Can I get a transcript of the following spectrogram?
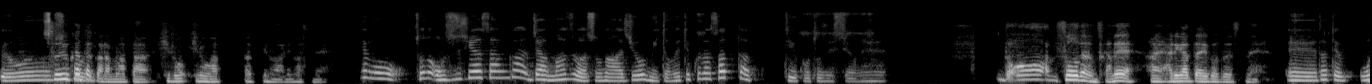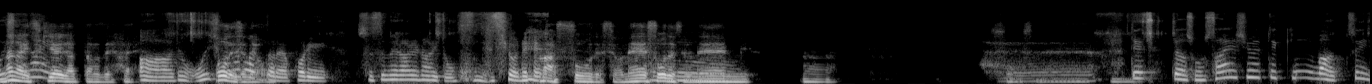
そうそういう方からまた広広がったっていうのはありますね。でも、そのお寿司屋さんが、じゃあまずはその味を認めてくださったっていうことですよね。どう、そうなんですかね。はい、ありがたいことですね。えー、だって美味しく長ないい付き合いだったので、はい。ああ、でも美味しくそうですよねなかったらやっぱり勧められないと思うんですよね。まあ、そうですよね。そうですよね。うん。そうですね。うんで、じゃあその最終的に、まあ、つい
